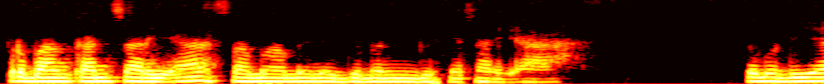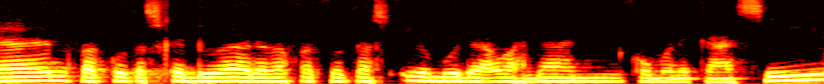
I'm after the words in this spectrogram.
perbankan syariah sama manajemen bisnis syariah. Kemudian fakultas kedua adalah Fakultas Ilmu Dakwah dan Komunikasi.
